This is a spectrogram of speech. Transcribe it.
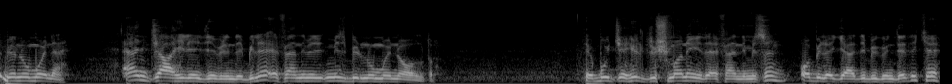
Ve numune. En cahiliye devrinde bile Efendimiz bir numune oldu. E bu cehil düşmanıydı Efendimizin. O bile geldi bir gün dedi ki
